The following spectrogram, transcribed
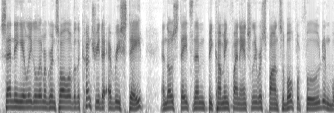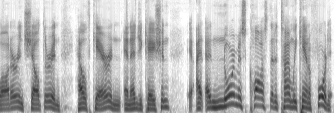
sending illegal immigrants all over the country to every state, and those states then becoming financially responsible for food and water and shelter and health care and, and education at enormous cost at a time we can't afford it.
